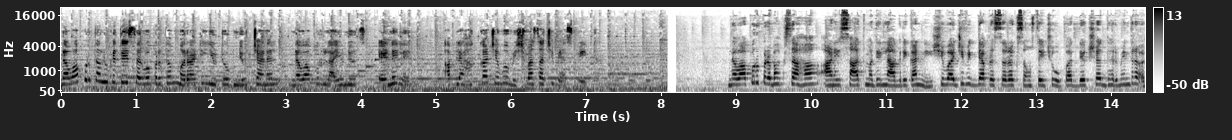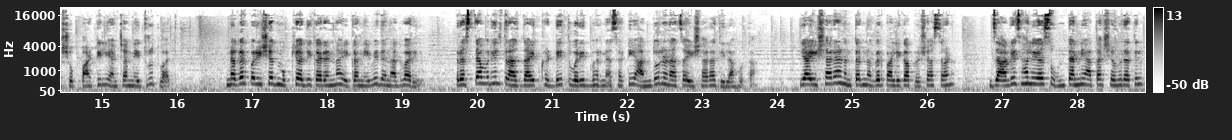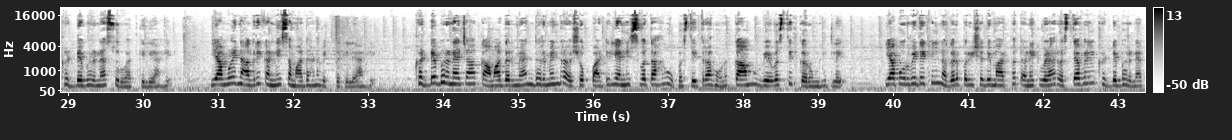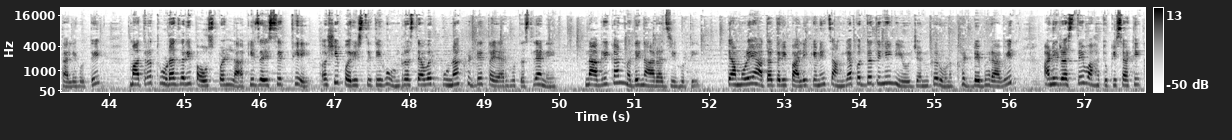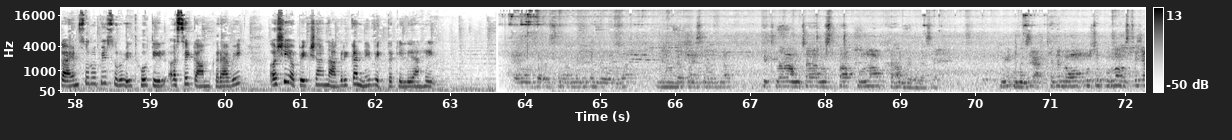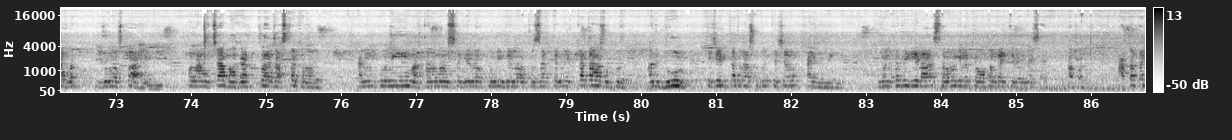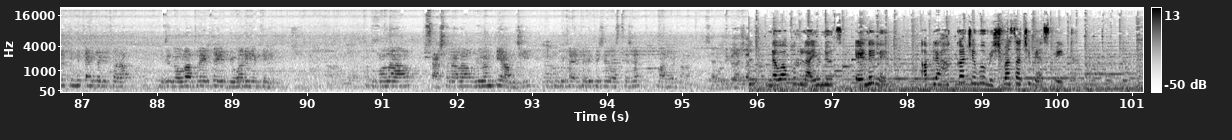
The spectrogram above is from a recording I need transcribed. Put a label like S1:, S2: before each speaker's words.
S1: नवापूर तालुक्यातील सर्वप्रथम Marathi YouTube news channel Navapur live news NLN आपल्या हक्काचे व विश्वासाचे व्यासपीठ. नवापूर प्रभाग सहा आणि सात मधील नागरिकांनी शिवाजी विद्या प्रसारक संस्थेचे उपाध्यक्ष धर्मेंद्र अशोक पाटील यांच्या नेतृत्वात नगर परिषद मुख्य अधिकाऱ्यांना एका निवेदनाद्वारे रस्त्यावरील त्रासदायक खड्डे त्वरित भरण्यासाठी आंदोलनाचा इशारा दिला होता. या इशाऱ्यानंतर नगरपालिका प्रशासन जागे झाले असून त्यांनी आता शहरातील खड्डे भरण्यास सुरुवात केली आहे. यामुळे नागरिकांनी समाधान व्यक्त केले आहे. खड्डे भरण्याच्या कामादरम्यान धर्मेंद्र अशोक पाटील यांनी स्वतः उपस्थित राहून काम व्यवस्थित करून घेतले. यापूर्वी देखील नगर परिषदेमार्फत अनेक वेळा रस्त्यावरील खड्डे भरण्यात आले होते. मात्र थोडा जरी पाऊस पडला की जैसे थे अशी परिस्थिती होऊन रस्त्यावर पुन्हा खड्डे तयार होत असल्याने नागरिकांमध्ये नाराजी होती. त्यामुळे आता तरी पालिकेने चांगल्या पद्धतीने नियोजन करून खड्डे भरावेत आणि रस्ते वाहतुकीसाठी कायमस्वरूपी सुरळीत होतील असे काम करावे अशी अपेक्षा नागरिकांनी व्यक्त केली आहे.
S2: तिथला आमचा रस्ता पूर्ण खराब झालेला आहे सर. म्हणजे अख्ख्या त्या नवापूरच्या पूर्ण रस्त्याची हालत दुरुस्त आहे पण आमच्या भागातला जास्त खराब आहे. आणि कोणी म्हातारा माणसं गेलं कोणी गेलं तर सर त्यांना इतका त्रास होतो आणि धूळ त्याचा इतका त्रास होतो त्याच्यावर काही नाही गणपती गेला सर्व गेलं तेव्हा पण काही केलेलं नाही साहेब. आपण. आता तरी तुम्ही काहीतरी करा. म्हणजे नवरात्र येते दिवाळी येते. तर तुम्हाला शासनाला विनंती आहे आमची की तुम्ही काहीतरी त्याच्या रस्त्याच्या मार्ग काढा
S1: नवापूर लाईव्ह न्यूज एनएलएन आपल्या हक्काचे व विश्वासाचे व्यासपीठ.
